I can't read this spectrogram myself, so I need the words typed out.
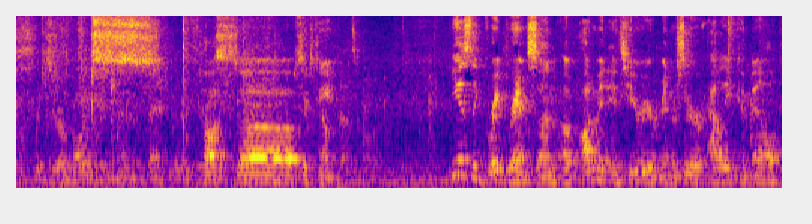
Six zero points. Spanish literature. Toss 16. That's all. He is the great grandson of Ottoman Interior Minister Ali Kemal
